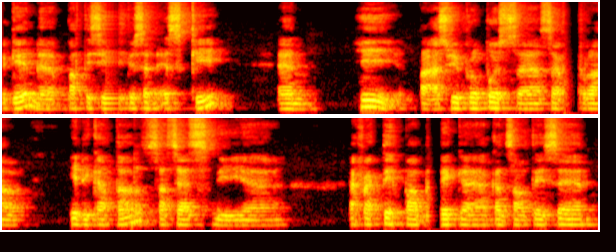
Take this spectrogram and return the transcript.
again, the participation is key. And he, as we proposed uh, several indicators, such as the uh, effective public uh, consultation,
